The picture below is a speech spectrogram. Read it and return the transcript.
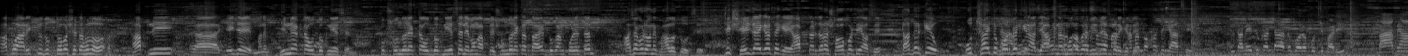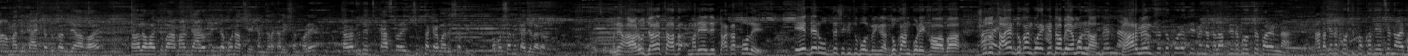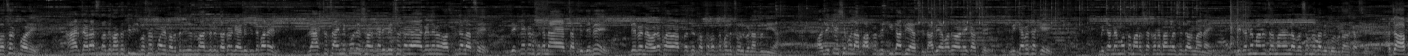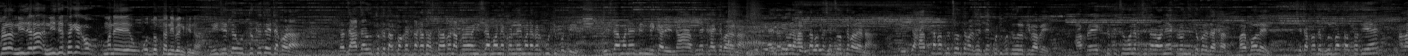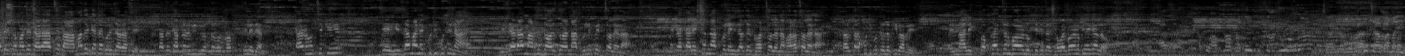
আপু আর একটু যুক্ত হব সেটা হলো আপনি এই যে মানে ভিন্ন একটা উদ্যোগ নিয়েছেন। খুব সুন্দর একটা উদ্যোগ নিয়েছেন এবং আপনি সুন্দর একটা চায়ের দোকান করেছেন। আশা করি অনেক ভালো চলছে। ঠিক সেই জায়গা থেকে আপনার যারা সহপাঠী আছে তাদেরকে উৎসাহিত করবেন কিনা যে আপনার মতো করে বিজনেস করে খেতে? পক্ষ থেকে আছে। যদি আমি এই দোকানটা আরও বড় করতে পারি বা আমি আমাদেরকে আরেকটা দোকান দেওয়া হয়। তাহলে হয়তো বা আমার যে আরও তিনটা বোন আছে এখানে যারা কালেকশন করে তারা যদি কাজ করার ইচ্ছুক থাকে আমাদের সাথে অবশ্যই আমি কাজে লাগাবো। মানে আরও যারা চাঁদা মানে এই যে টাকা তোলে এদের উদ্দেশ্যে কিছু বলবেন কিনা? দোকান করে খাওয়া বা শুধু চায়ের দোকান করে খেতে হবে এমন না। গার্মেন্টস তো করে দিবেন না তাহলে আপনি এটা বলতে পারেন না। আমাকে এটা কর্তৃপক্ষ দিয়েছে নয় বছর পরে। আর যারা আছে তাদের কথা তিরিশ বছর পরে পাবে। তিরিশ বছর কিন্তু তখন গ্যারান্টি দিতে পারেন? রাষ্ট্র চাইলে পরে সরকারি বেসরকারি অ্যাভেলেবেল হসপিটাল আছে। যেখানে কারও সেখানে আয়ার চাকরি দেবে? দেবে না ওরকম আপনাদের কথাবার্তা বলে চলবে না দুনিয়া। অনেকে এসে বলে আপা আপনাদের কী দাবি আছে? দাবি আমাদের অনেক আছে। মিটাবে থাকে মিটানের মতো মানুষ এখনও বাংলাদেশে জন্মায় নাই। মিটানের মানুষ জন্মানো হলে অবশ্য আমরা দাবি করব তার কাছে। আচ্ছা আপনারা নিজেরা নিজে থেকে ক- মানে উদ্যোগটা নেবেন কিনা? নিজেতে উদ্যোগে তো এটা করা। তা যার যার উদ্যোগে তার পকেট টাকা থাকতে হবে না আপনারা হিজড়া মনে করলেই মনে করেন কুটিপতি। হিজড়া মনে দিন ভিকারি না আসলে খাইতে পারে না। একজন ধরে হাত না পাতলে সে চলতে পারে না। যে হাত না পাতলে চলতে পারে সে কুটিপতি হলো কীভাবে? আপনারা একটু কিছু হলে সেটা অনেক রঞ্জিত করে দেখান বা বলেন। সেটা আপনাদের ভুলভাল তথ্য দিয়ে আমাদের সমাজে যারা আছে বা আমাদের ক্যাটাগরি যারা আছে, তাদেরকে আপনারা বিব্রত ফেলে দেন। কারণ হচ্ছে কি, যে হিজড়া মানে কুটিপতি না। হিজড়া মানুষের দশ দোয়া না খুলে পেট চলে না। একটা কালেকশন না করলে হিজাদের ঘর চলে না, ভাড়া চলে না। তাহলে তারা কুটিপতি হলো কীভাবে? এই মালিক পক্ষ একজন বড় লোক দেখে তাই সবাই বড় লোক হয়ে গেল? আচ্ছা আপনার হাতে চা বানাই।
